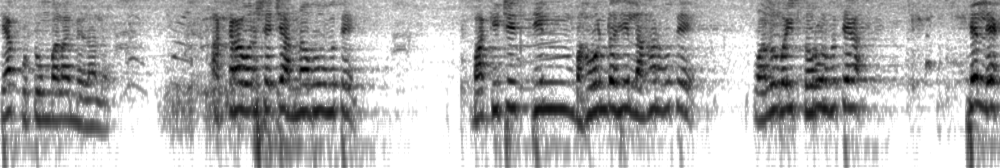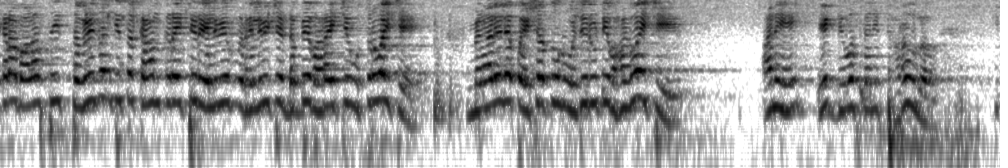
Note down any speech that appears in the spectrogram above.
त्या कुटुंबाला मिळालं. अकरा वर्षाचे अण्णाभाऊ होते. बाकीचे तीन भावंड हे लहान होते. वालूबाई तरुण होत्या. हे लेकरा बाळासहित सगळेजण तिथं काम करायचे रेल्वे रेल्वेचे डबे भरायचे उतरवायचे मिळालेल्या पैशातून रोजीरोटी भागवायची. आणि एक दिवस त्यांनी ठरवलं की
